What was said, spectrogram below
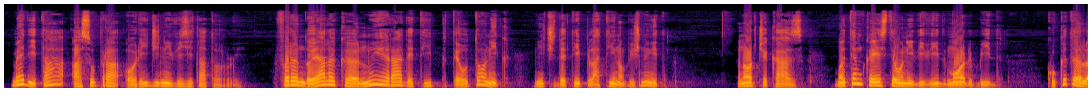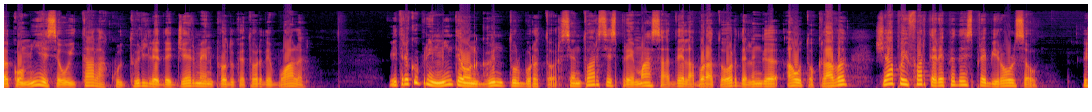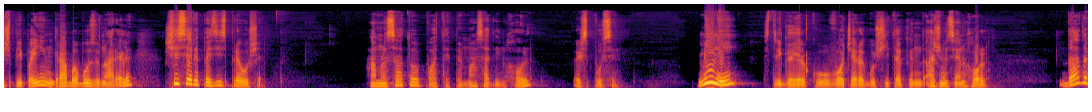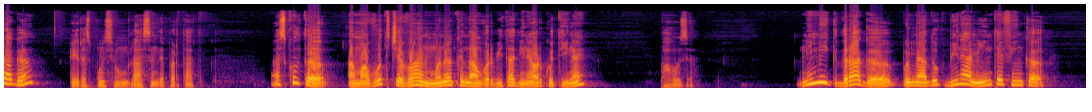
Medita asupra originii vizitatorului. Fără îndoială că nu era de tip teutonic, nici de tip latin obișnuit. În orice caz, mă tem că este un individ morbid – cu câtă lăcomie se uita la culturile de germeni producători de boală. Îi trecu prin minte un gând tulburător. Se întoarse spre masa de laborator de lângă autoclavă și apoi foarte repede spre biroul său. Își pipăi în grabă buzunarele și se repezi spre ușă. Am lăsat-o poate pe masa din hol?" își spuse. Mini!" strigă el cu voce răgușită când ajunse în hol. Da, dragă?" Îi răspunse un glas îndepărtat. Ascultă, am avut ceva în mână când am vorbit adineori cu tine? Pauză. Nimic, dragă, îmi aduc bine aminte, fiindcă...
